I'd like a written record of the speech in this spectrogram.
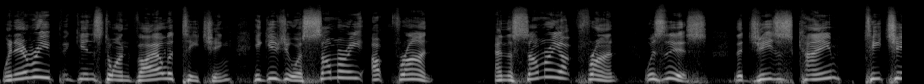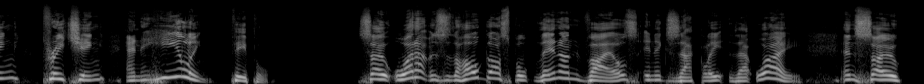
Whenever he begins to unveil a teaching, he gives you a summary up front. And the summary up front was this that Jesus came teaching, preaching, and healing people. So, what happens is the whole gospel then unveils in exactly that way. And so,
